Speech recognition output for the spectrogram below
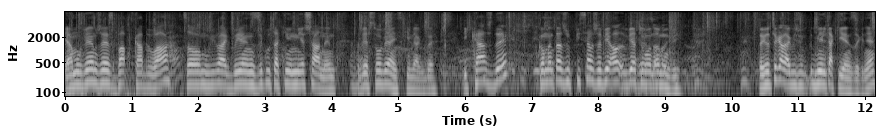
Ja mówiłem, że jest babka była, co mówiła jakby w języku takim mieszanym, wiesz, słowiańskim jakby. I każdy w komentarzu pisał, że wie, o, wie o czym ona mówi. Także ciekawe, jakbyśmy mieli taki język, nie?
